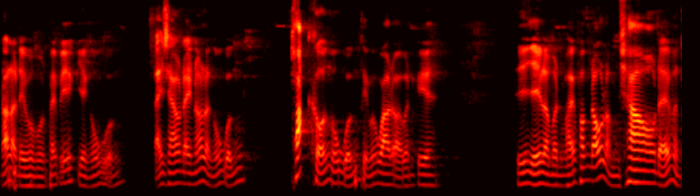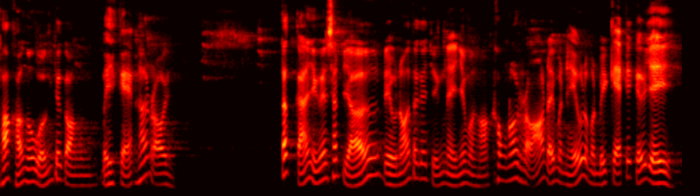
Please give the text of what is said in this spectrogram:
Đó là điều mà mình phải biết về ngũ quẩn. Tại sao đây nói là ngũ quẩn? Thoát khỏi ngũ quẩn thì mới qua đời bên kia thì như vậy là mình phải phấn đấu làm sao để mình thoát khỏi ngũ quẩn, chứ còn bị kẹt hết rồi. Tất cả những cái sách vở đều nói tới cái chuyện này, nhưng mà họ không nói rõ để mình hiểu là mình bị kẹt cái kiểu gì.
